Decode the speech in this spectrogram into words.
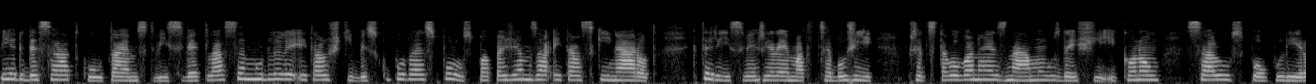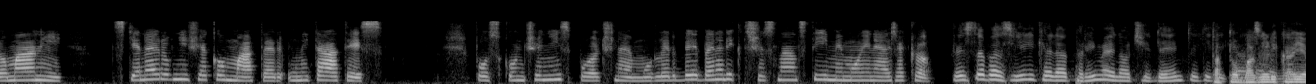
Pět desátků tajemství světla se modlili italští biskupové spolu s papežem za italský národ, který svěřili Matce Boží, představované známou zdejší ikonou Salus Populi Romani, ctěné rovněž jako Mater Unitatis. Po skončení společné modlitby Benedikt XVI. mimo jiné řekl, tato bazilika je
